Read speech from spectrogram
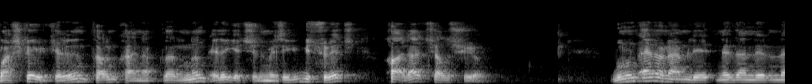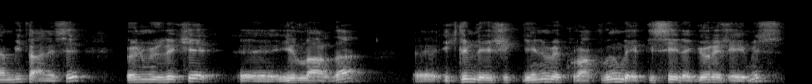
başka ülkelerin tarım kaynaklarının ele geçirilmesi gibi bir süreç hala çalışıyor. Bunun en önemli nedenlerinden bir tanesi önümüzdeki e, yıllarda e, iklim değişikliğinin ve kuraklığın da etkisiyle göreceğimiz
